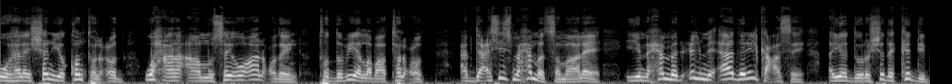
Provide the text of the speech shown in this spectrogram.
uu helay shan iyo konton cod waxaana aamusay oo aan codayn toddobiyo labaatan cod. Cabdicasiis maxamed samaale iyo maxamed cilmi aadan ilka case ayaa doorashada kadib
